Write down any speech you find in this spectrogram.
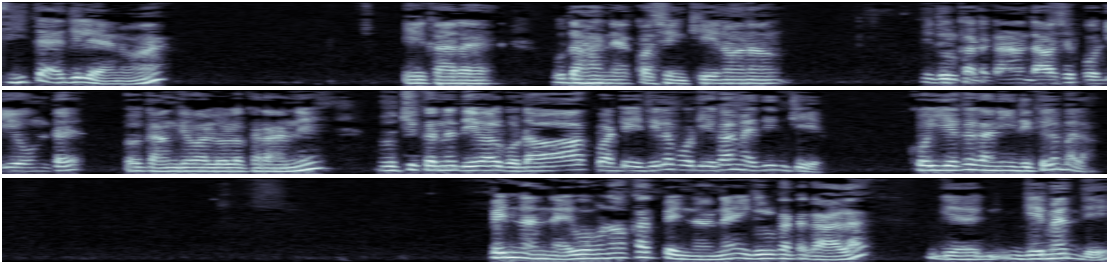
හිත ඇදිලා යනවා. ඒක අර උදාහරණයක් වශයෙන් කියනවා නම් ඉදුල් කට ගන්න දවසේ පොඩි උන්ට ඔය ගංගේවල් වල කරන්නේ රුචි කරන දේවල් ගොඩාක් වටේ තියලා පොඩි එකා මැදින් තියෙන. කොයි එක ගනීද කියලා බලන්න. පෙන්වන්නේ නැහැ. ඒව මොනවාක්වත් පෙන්වන්නේ නැහැ. ඉදුල්කට ගාලා ගෙමැද්දේ.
